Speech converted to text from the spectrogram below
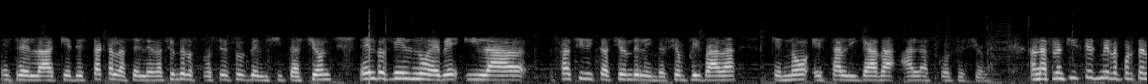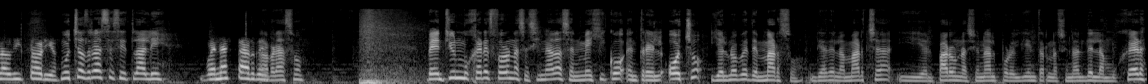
entre la que destaca la aceleración de los procesos de licitación en 2009 y la facilitación de la inversión privada que no está ligada a las concesiones. Ana Francisca es mi reporte al auditorio. Muchas gracias, Itlali. Buenas tardes. Abrazo. 21 mujeres fueron asesinadas en México entre el 8 y el 9 de marzo, Día de la Marcha y el Paro Nacional por el Día Internacional de la Mujer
